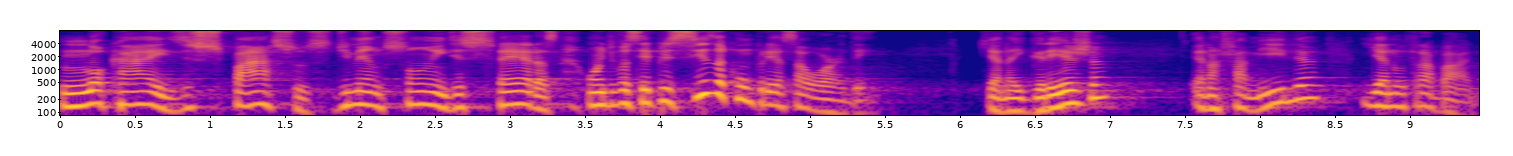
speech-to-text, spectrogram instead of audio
locais, espaços, dimensões, esferas, onde você precisa cumprir essa ordem, que é na igreja, é na família e é no trabalho.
